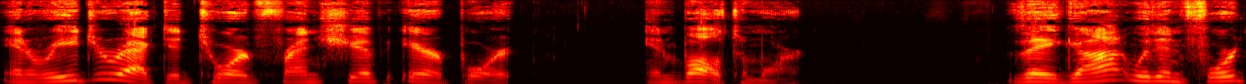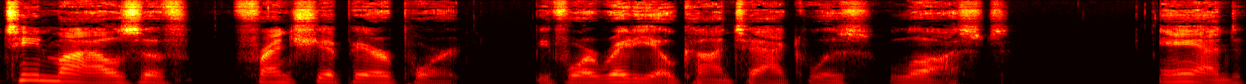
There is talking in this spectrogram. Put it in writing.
and redirected toward Friendship Airport in Baltimore. They got within 14 miles of Friendship Airport before radio contact was lost. And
